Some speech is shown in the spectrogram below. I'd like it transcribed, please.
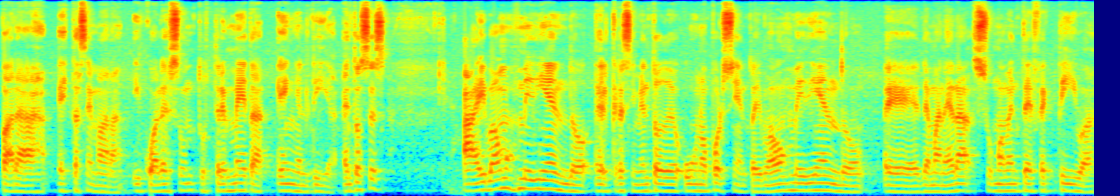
para esta semana? ¿Y cuáles son tus tres metas en el día? Entonces, ahí vamos midiendo el crecimiento de 1%, ahí vamos midiendo eh, de manera sumamente efectiva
